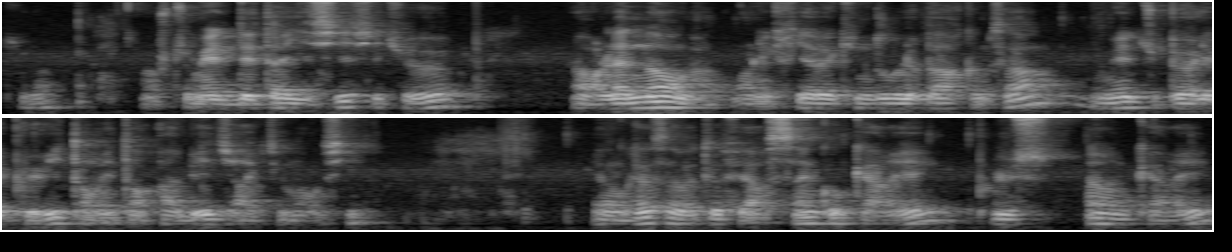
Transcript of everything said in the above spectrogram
Tu vois? Alors je te mets le détail ici, si tu veux. Alors la norme, on l'écrit avec une double barre comme ça, mais tu peux aller plus vite en mettant AB directement aussi. Et donc là, ça va te faire 5 au carré, plus 1 au carré,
